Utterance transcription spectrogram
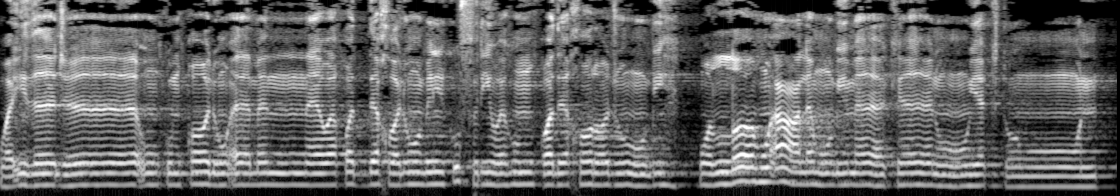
وإذا جاءوكم قالوا آمنا وقد دخلوا بالكفر وهم قد خرجوا به والله أعلم بما كانوا يكتمون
